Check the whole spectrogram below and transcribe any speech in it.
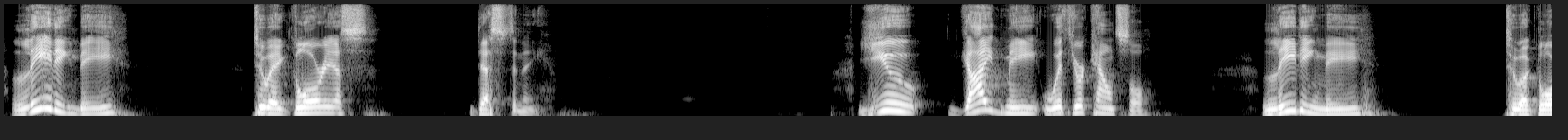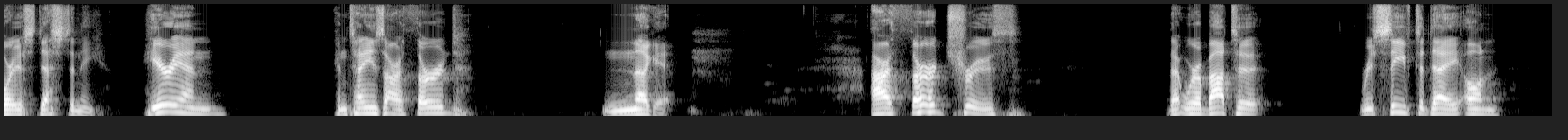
leading me to a glorious destiny. You guide me with your counsel, leading me to a glorious destiny. Herein contains our third nugget. Our third truth that we're about to receive today on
